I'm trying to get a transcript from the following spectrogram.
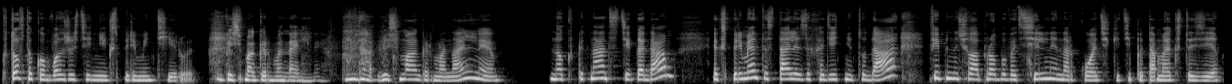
Кто в таком возрасте не экспериментирует? Весьма гормональные. Да, весьма гормональные. Но к 15 годам эксперименты стали заходить не туда. Фиби начала пробовать сильные наркотики, типа там экстази.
